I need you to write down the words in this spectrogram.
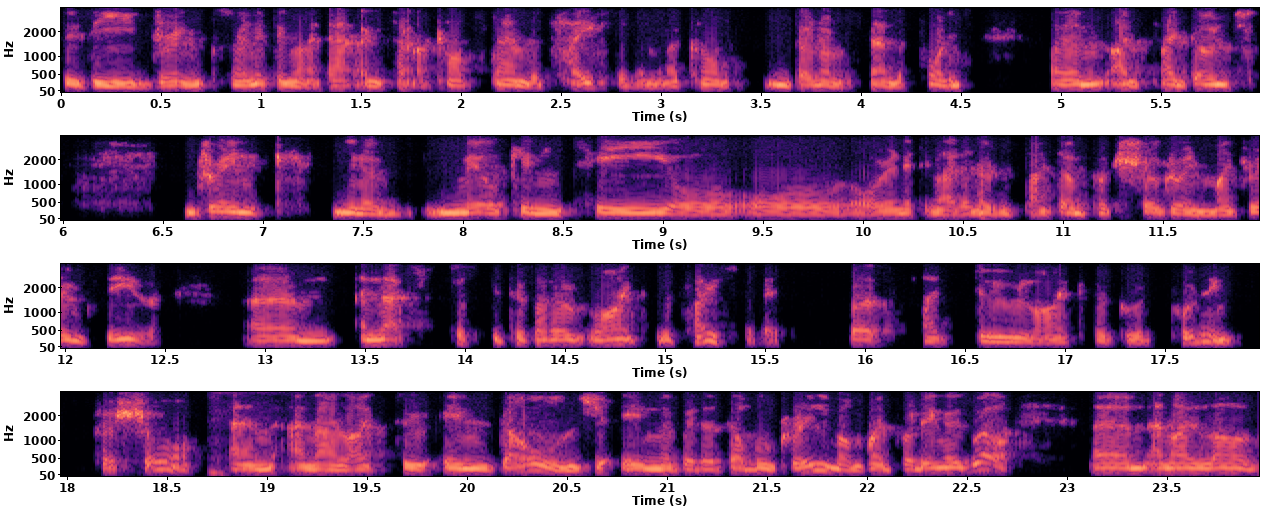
fizzy drinks or anything like that. In fact, I can't stand the taste of them. I can't don't understand the point. Um, I, I, don't drink, you know, milk in tea or, or, or anything like that. I don't, I don't put sugar in my drinks either. Um, and that's just because I don't like the taste of it. But I do like a good pudding for sure. And, and I like to indulge in a bit of double cream on my pudding as well. Um, and I love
